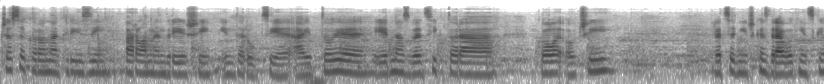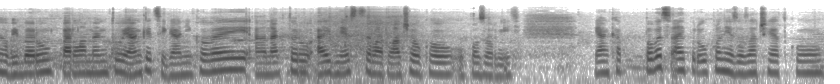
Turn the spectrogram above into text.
V čase koronakrízy parlament rieši interrupcie. Aj to je jedna z vecí, ktorá kole očí predsedničke zdravotníckého výboru parlamentu Janke Cigánikovej a na ktorú aj dnes chcela tlačovkou upozorniť. Janka, povedz aj úplne zo začiatku,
